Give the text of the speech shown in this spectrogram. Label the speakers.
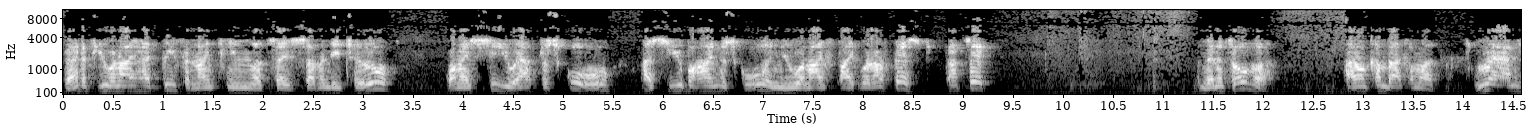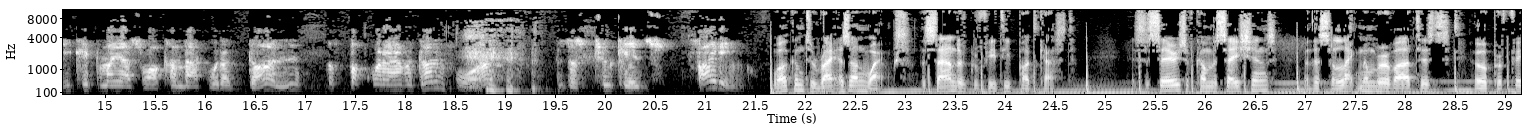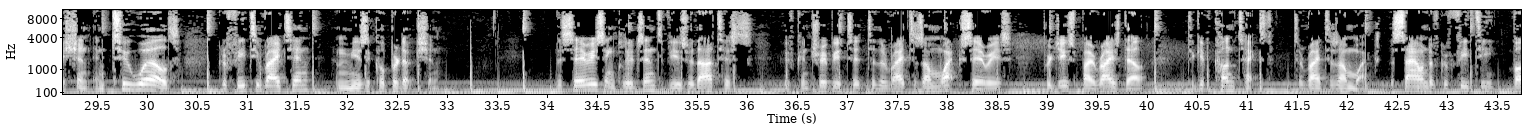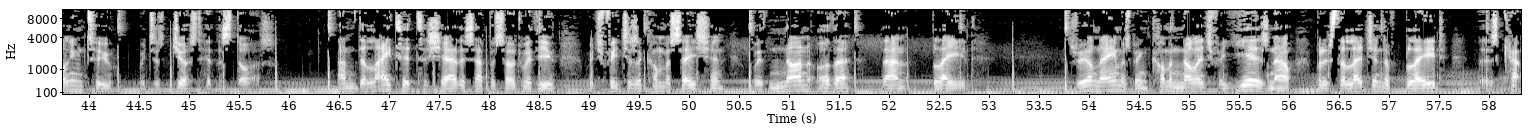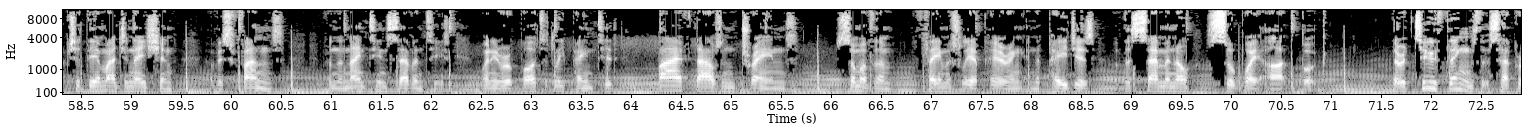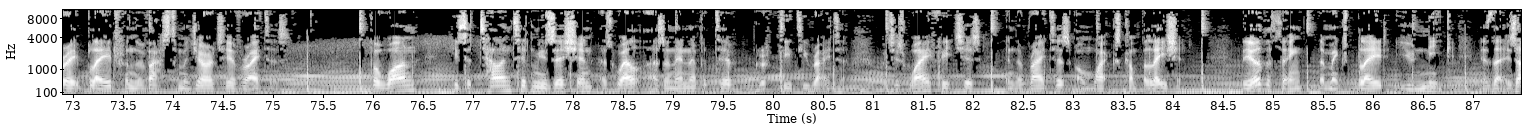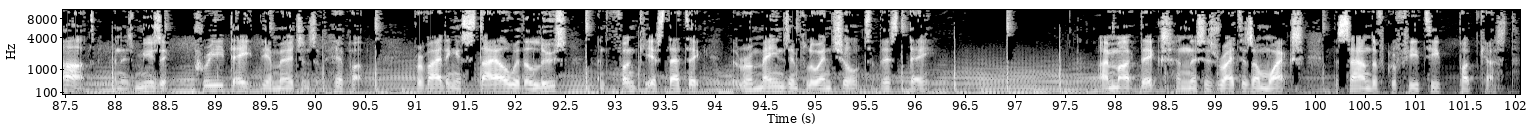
Speaker 1: that if you and I had beef in 19, let's say 72, when I see you after school, I see you behind the school and you and I fight with our fist. That's it. And then it's over. I don't come back. I'm like, man, he kicked my ass, so I'll come back with a gun. The fuck would I have a gun for? it's just two kids fighting.
Speaker 2: Welcome to Writers on Wax, the Sound of Graffiti podcast. It's a series of conversations with a select number of artists who are proficient in two worlds graffiti writing and musical production. The series includes interviews with artists who've contributed to the Writers on Wax series, produced by Rysdale to give context to Writers on Wax, The Sound of Graffiti, Volume 2, which has just hit the stores. I'm delighted to share this episode with you, which features a conversation with none other than Blade. His real name has been common knowledge for years now, but it's the legend of Blade that has captured the imagination of his fans from the 1970s when he reportedly painted 5,000 trains, some of them famously appearing in the pages of the seminal Subway Art book. There are two things that separate Blade from the vast majority of writers. For one, he's a talented musician as well as an innovative graffiti writer, which is why he features in the Writers on Wax compilation. The other thing that makes Blade unique is that his art and his music predate the emergence of hip hop providing a style with a loose and funky aesthetic that remains influential to this day. I'm Mark Dix, and this is Writers on Wax, the Sound of Graffiti podcast.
